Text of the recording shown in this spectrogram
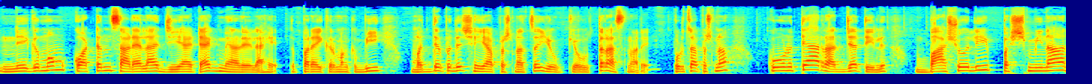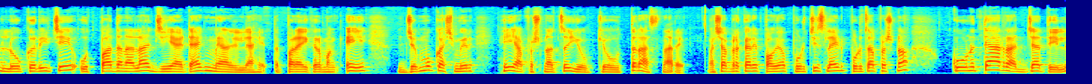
नेगमम कॉटन साड्याला जी आय टॅग मिळालेला आहे? तर पर्याय क्रमांक बी मध्य प्रदेश. हे या प्रश्नाचं योग्य उत्तर असणार आहे. पुढचा प्रश्न कोणत्या राज्यातील बाशोली पश्मिना लोकरीचे उत्पादनाला जी आय टॅग मिळालेले आहे? तर पर्याय क्रमांक ए जम्मू काश्मीर. हे या प्रश्नाचं योग्य उत्तर असणार आहे. अशा प्रकारे पाहूया पुढची स्लाईड पुढचा प्रश्न कोणत्या राज्यातील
